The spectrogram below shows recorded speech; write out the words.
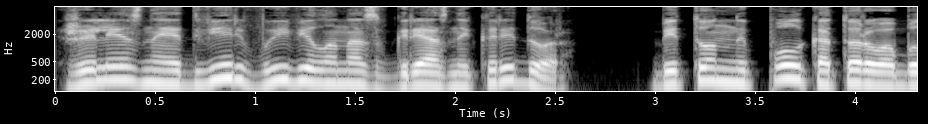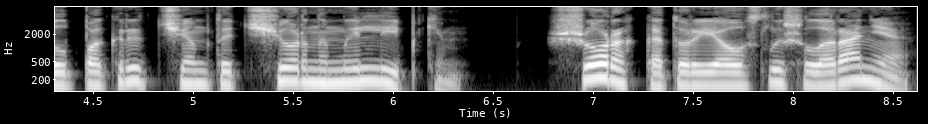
Железная дверь вывела нас в грязный коридор, бетонный пол которого был покрыт чем-то черным и липким. Шорох, который я услышала ранее,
